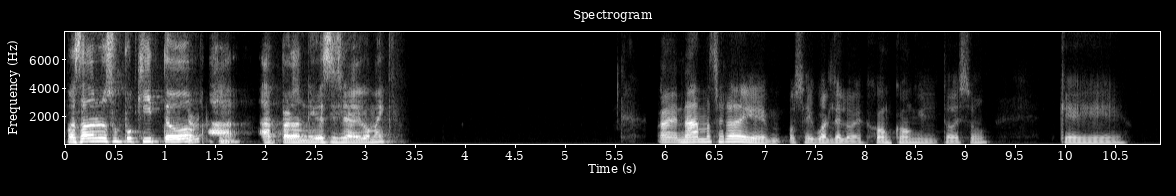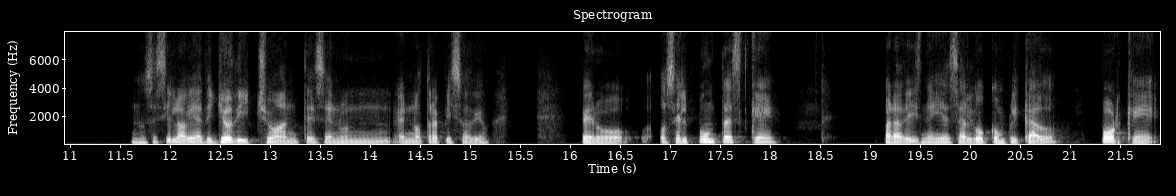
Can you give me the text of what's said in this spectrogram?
pasándonos un poquito a, perdón, ¿ibas a decir algo, Mike? Ah, nada más era de, o sea, igual de lo de Hong Kong y todo eso, que no sé si lo había yo dicho antes en, un, en otro episodio, pero, o sea, el punto es que para Disney es algo complicado porque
